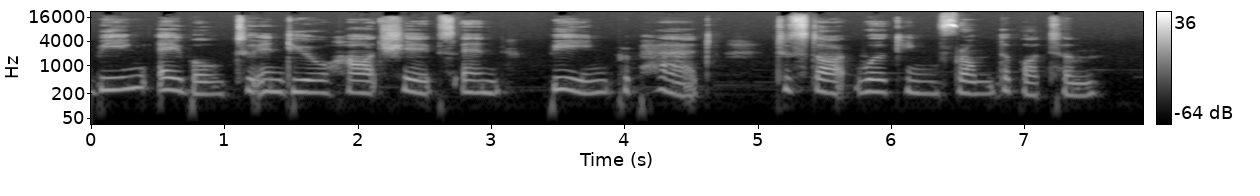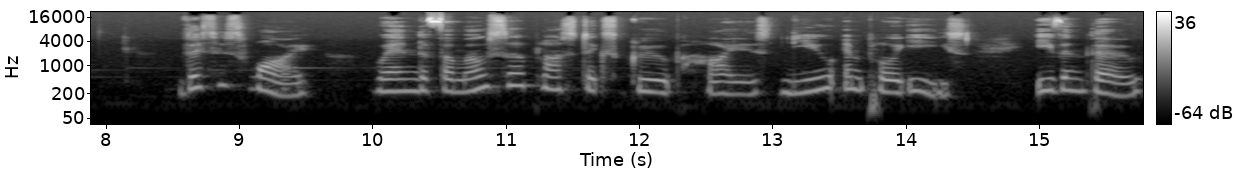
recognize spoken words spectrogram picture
being able to endure hardships and being prepared to start working from the bottom. This is why when the Formosa Plastics Group hires new employees, even though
